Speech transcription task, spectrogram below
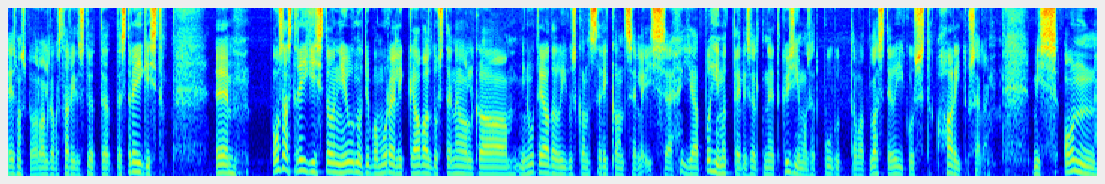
esmaspäeval algavast haridustöötajate streigist ehm, osa streigist on jõudnud juba murelike avalduste näol ka minu teada õiguskantsleri kantseleisse ja põhimõtteliselt need küsimused puudutavad laste õigust haridusele, mis on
